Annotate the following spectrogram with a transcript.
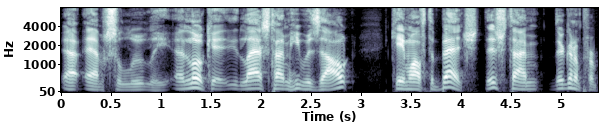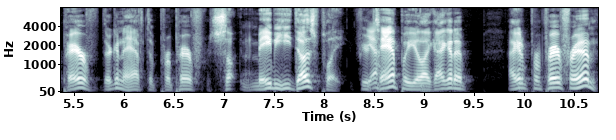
A- absolutely. And look, eh, last time he was out, came off the bench. This time they're going to prepare. They're going to have to prepare for some, maybe he does play. If you're Yeah. Tampa, you're like I got to I got to prepare for him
